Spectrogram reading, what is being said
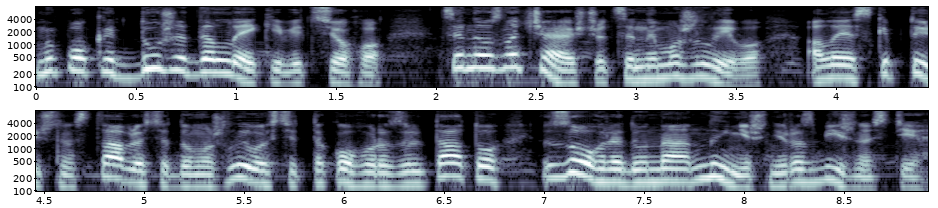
Ми поки дуже далекі від цього. Це не означає, що це неможливо, але я скептично ставлюся до можливості такого результату з огляду на нинішні розбіжності.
